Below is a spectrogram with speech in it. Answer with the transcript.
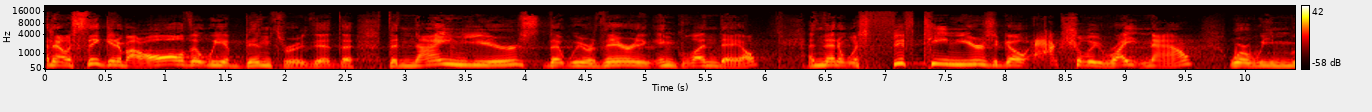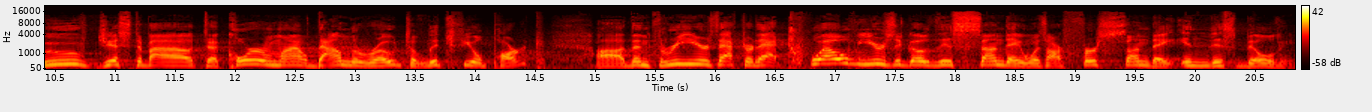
And I was thinking about all that we have been through the, the, the nine years that we were there in, in Glendale. And then it was 15 years ago, actually, right now, where we moved just about a quarter of a mile down the road to Litchfield Park. Uh, then, three years after that, 12 years ago, this Sunday was our first Sunday in this building.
